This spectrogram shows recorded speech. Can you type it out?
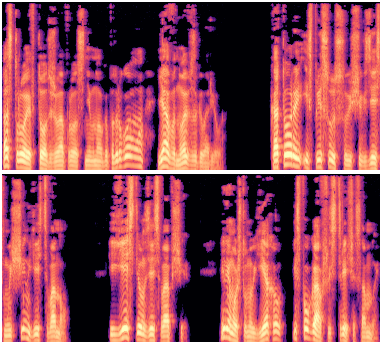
Построив тот же вопрос немного по-другому, я вновь заговорила. Который из присутствующих здесь мужчин есть Вано? И есть ли он здесь вообще? Или, может, он уехал, испугавшись встречи со мной?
